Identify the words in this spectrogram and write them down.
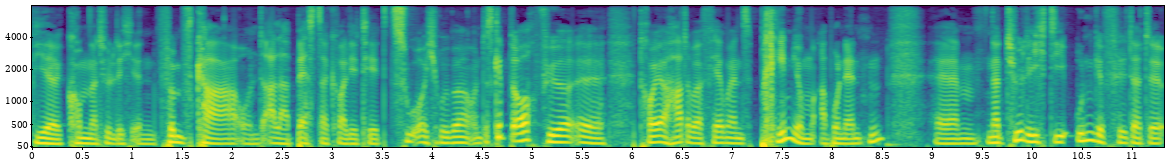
wir kommen natürlich in 5K und allerbester Qualität zu euch rüber. Und es gibt auch für äh, treue Hard aber Fairbands Premium-Abonnenten ähm, natürlich die ungefilterte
